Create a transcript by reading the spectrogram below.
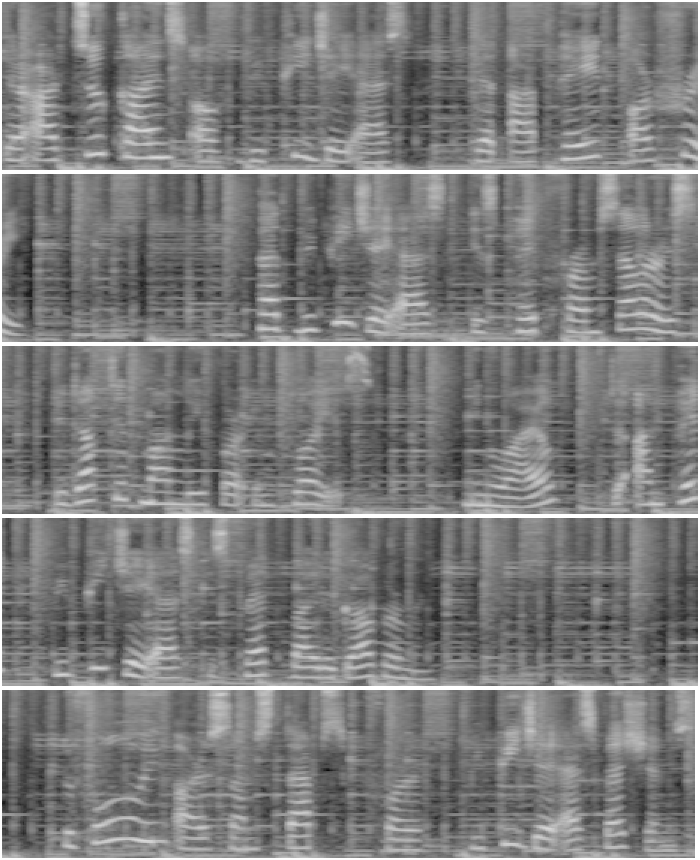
There are two kinds of BPJS that are paid or free. Paid BPJS is paid from salaries deducted monthly for employees. Meanwhile, the unpaid BPJS is paid by the government. The following are some steps for BPJS patients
